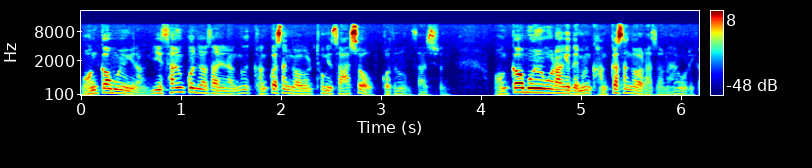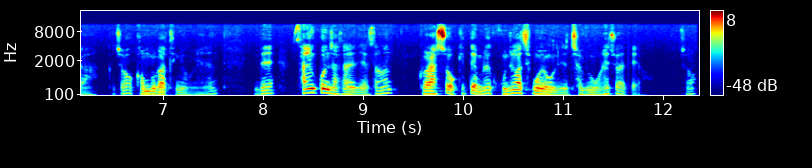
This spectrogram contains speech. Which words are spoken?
원가 모형이랑 이 사용권 자산이라는 건 감가상각을 통해서 할 수 없거든 사실은. 원가 모형을 하게 되면 감가상각을 하잖아요 우리가 그죠 건물 같은 경우에는 근데 사용권 자산에 대해서는 그걸 할 수 없기 때문에 공정가치 모형을 이제 적용을 해줘야 돼요 그죠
